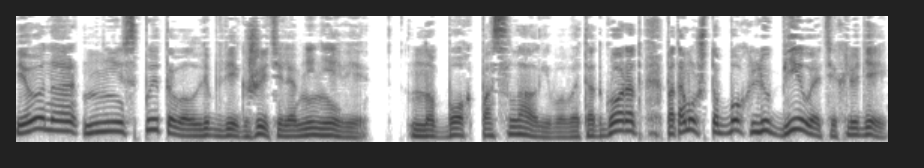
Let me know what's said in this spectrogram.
Иона не испытывал любви к жителям Ниневии, но Бог послал его в этот город, потому что Бог любил этих людей.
